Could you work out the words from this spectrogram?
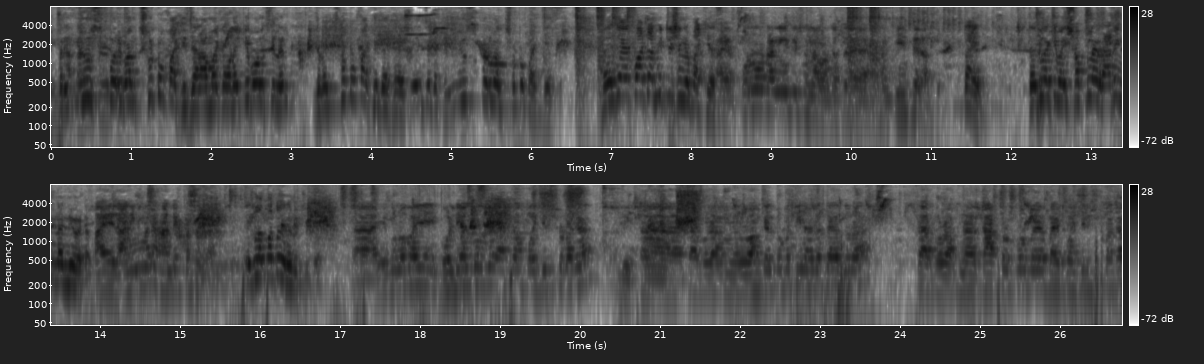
একবারে ইউজ পরিমাণ ছোট পাখি যারা আমাকে অনেকে বলছিলেন যে ভাই ছোট পাখি দেখায় এই যে দেখেন ইউজ পরিমাণ ছোট পাখি আছে। ভাই জায়গায় কয়টা মিউটেশনের পাখি আছে? ভাই পনেরোটা নিউট্রিশন আমার কাছে এখন পিনসের আছে। তাই? এগুলো কি ভাই সবগুলো রানিং না নিউ এটা ভাই রানিং মানে হান্ড্রেড পার্সেন্ট রানিং এগুলো কত এর বিক্রি করে? এগুলো ভাই গোল্ডিয়ান পড়বে একদম পঁয়ত্রিশশো টাকা। জি। তারপরে আপনার লং টেল হাজার টাকা জোড়া। তারপর আপনার কাঠটোর পড়বে ভাই পঁয়ত্রিশশো টাকা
